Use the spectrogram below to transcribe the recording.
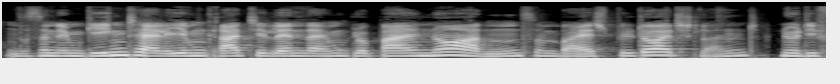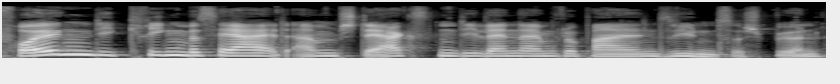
das sind im Gegenteil eben gerade die Länder im globalen Norden, zum Beispiel Deutschland. Nur die Folgen, die kriegen bisher halt am stärksten die Länder im globalen Süden zu spüren.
